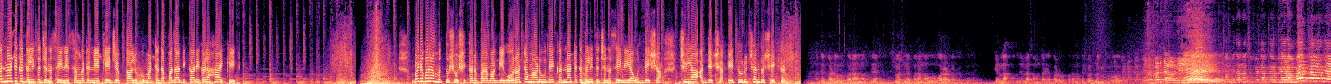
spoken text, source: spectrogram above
ಕರ್ನಾಟಕ ದಲಿತ ಜನಸೇನೆ ಸಂಘಟನೆಯ ಕೆಜಿಎಫ್ ತಾಲೂಕು ಮಟ್ಟದ ಪದಾಧಿಕಾರಿಗಳ ಆಯ್ಕೆ. ಬಡವರ ಮತ್ತು ಶೋಷಿತರ ಪರವಾಗಿ ಹೋರಾಟ ಮಾಡುವುದೇ ಕರ್ನಾಟಕ ದಲಿತ ಜನಸೇನೆಯ ಉದ್ದೇಶ. ಜಿಲ್ಲಾ ಅಧ್ಯಕ್ಷ ಏತೂರು ಚಂದ್ರಶೇಖರ್. ಮತ್ತು ಬಡವರ ಪರ ಮತ್ತು ಶೋಷಣೆ ಪರ ನಾವು ಹೋರಾಡಬೇಕಾಗ್ತದೆ. ಎಲ್ಲ ಎಲ್ಲ ಸಮುದಾಯ ಬಡವರ ಪರ ಮತ್ತು ಶೋಷಣೆಗಳ ಪರ ಅಂಬೇಡ್ಕರ್ ಅವರಿಗೆ ಸಂವಿಧಾನ supreme doctor B R Ambedkar ಅವರಿಗೆ.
